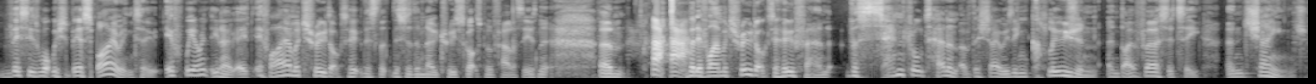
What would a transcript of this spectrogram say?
this is what we should be aspiring to. If we are, you know, if, if I am a true Doctor Who, this this is the no true Scotsman fallacy, isn't it? Um, but if I'm a true Doctor Who fan, the central tenet of the show is inclusion and diversity and change.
